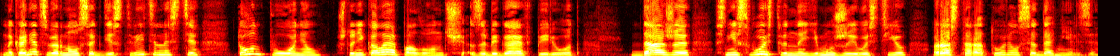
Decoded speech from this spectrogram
наконец вернулся к действительности, то он понял, что Николай Аполлоныч, забегая вперед, даже с несвойственной ему живостью растараторился до нельзя.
